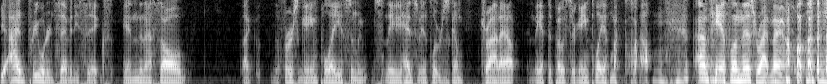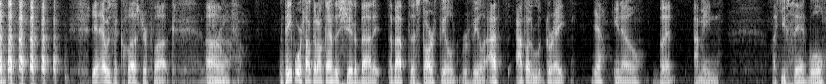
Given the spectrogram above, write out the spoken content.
Yeah, I had pre-ordered 76, and then I saw like the first gameplay. Some they had some influencers come try it out, and they have to post their gameplay. I'm like, wow, I'm canceling this right now. yeah, that was a clusterfuck. Um, people were talking all kinds of shit about it, about the Starfield reveal. I I thought it looked great, yeah, you know, but I mean, like you said, we'll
